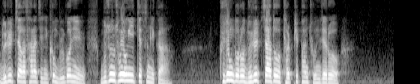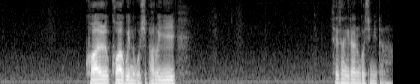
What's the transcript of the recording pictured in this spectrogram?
누릴 자가 사라지니 그 물건이 무슨 소용이 있겠습니까? 그 정도로 누릴 자도 결핍한 존재로 거할, 거하고 있는 곳이 바로 이 세상이라는 것입니다.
